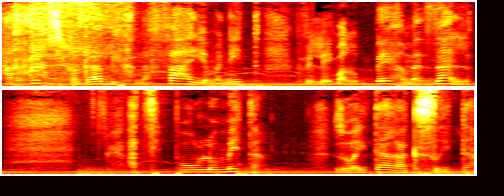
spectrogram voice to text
החץ פגע בכנפה הימנית, ולמרבה המזל, הציפור לא מתה. זו הייתה רק שריטה,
